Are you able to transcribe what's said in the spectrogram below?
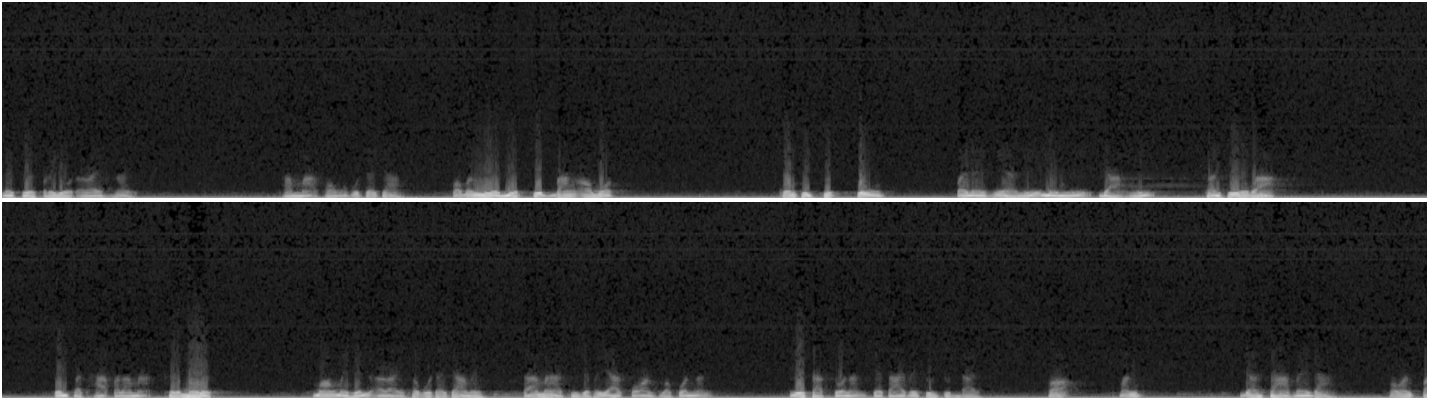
ไม่เกิดประโยชน์อะไรให้ ธรรมะของพระพุทธเจ้า เพราะมันมืดมิดจิตบังเอาหมด คนที่คิดปรุงไปในแง่นี้มุมนี้อย่างนี้ท่านถือว่า เป็นปัทะปรมะคือมืดมองไม่เห็นอะไร พระพุทธเจ้าไม่สามารถที่จะพยากรณ์ว่าคนนั้นหรือสัตว์ตัวนั้นจะตายไปสู่จุดใด เพราะมันยังทราบไม่ได้ เพราะมันไป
